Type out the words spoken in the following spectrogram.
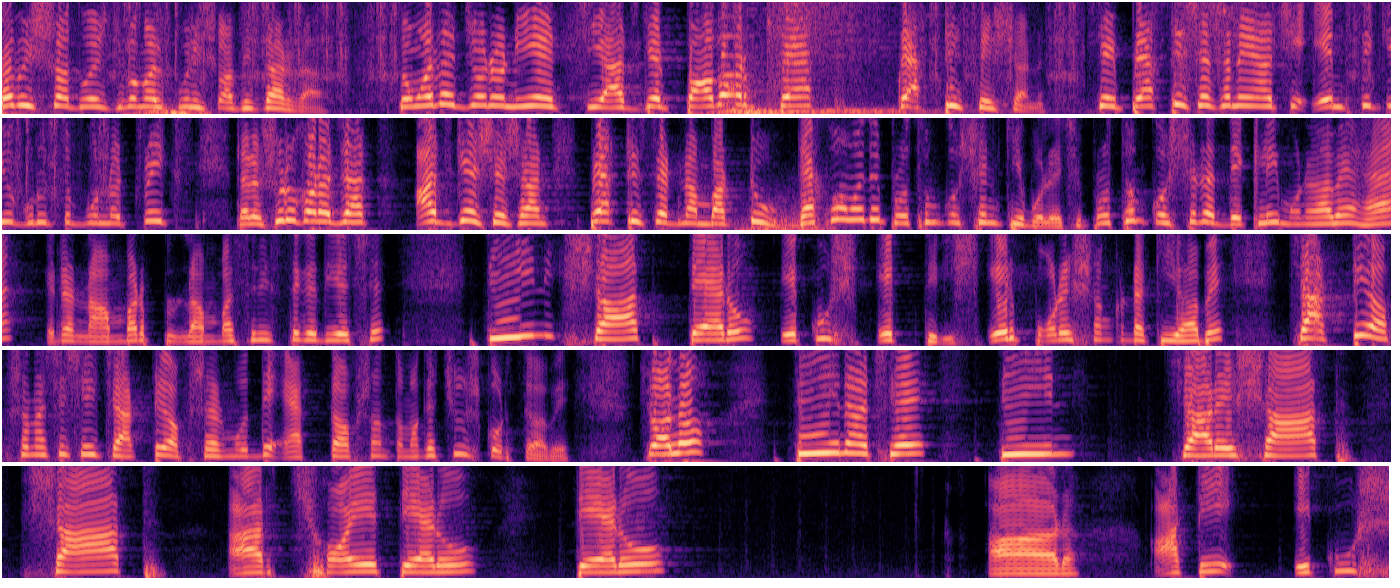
ভবিষ্যৎ West Bengal police অফিসাররা তোমাদের জন্য নিয়ে এসেছি আজকের পাওয়ার প্যাক প্র্যাকটিস সেশন সেই প্র্যাকটিস সেশনে আছে এমসিকিউ গুরুত্বপূর্ণ ট্রিক্স তাহলে শুরু করা যাক আজকের session practice set number two দেখো আমাদের প্রথম কোশ্চেন কি বলেছে? প্রথম কোশ্চেনটা দেখলেই মনে হবে হ্যাঁ এটা নাম্বার নাম্বার সিরিজ থেকে দিয়েছে। তিন, সাত, তেরো, একুশ, একত্রিশ। এর পরের সংখ্যাটা কি হবে? চারটে অপশন আছে, সেই চারটে অপশনের মধ্যে একটা অপশন তোমাকে চুজ করতে হবে। চলো, তিন আছে, তিন, চারে সাত সাত আর ছয়ে তেরো তেরো আর আটে একুশ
